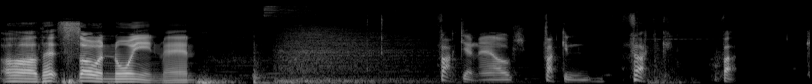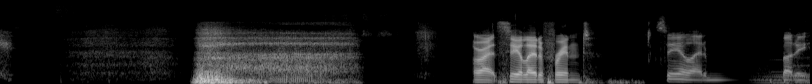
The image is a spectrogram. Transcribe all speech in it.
Oh, that's so annoying, man. Fucking hell. Fucking fuck. Fuck. Alright, see you later, friend. See you later, buddy.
